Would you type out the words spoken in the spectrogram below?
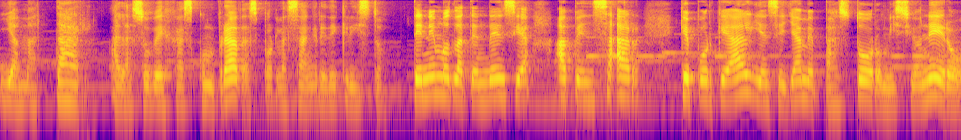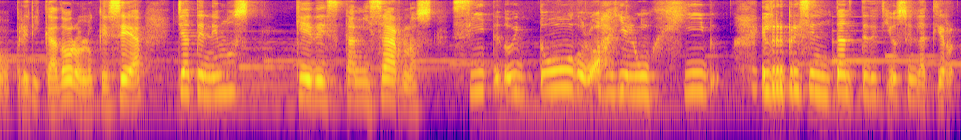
y a matar a las ovejas compradas por la sangre de Cristo. Tenemos la tendencia a pensar que porque alguien se llame pastor o misionero o predicador o lo que sea, ya tenemos descamisarnos. Sí, te doy todo, ay, el ungido, el representante de Dios en la tierra.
